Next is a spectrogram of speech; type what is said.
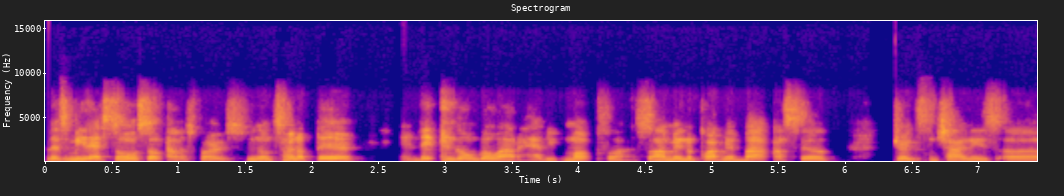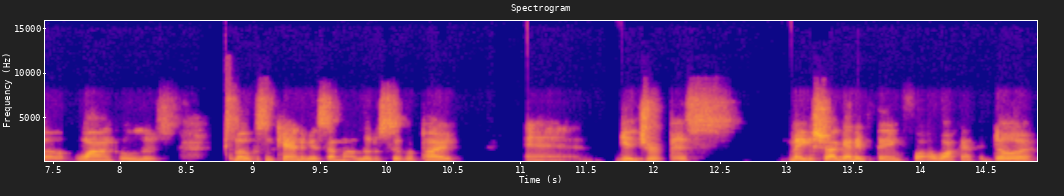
let's meet at so and so house first. We're gonna turn up there, and then gonna go out and have even more fun. So I'm in the apartment by myself, drinking some Chinese uh wine coolers, smoking some cannabis on my little silver pipe, and get dressed, making sure I got everything before I walk out the door.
